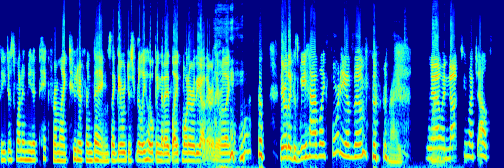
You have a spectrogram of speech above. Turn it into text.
they just wanted me to pick from like two different things. Like they were just really hoping that I'd like one or the other. They were like, they were like, because we have like 40 of them. right. You know, and not too much else.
